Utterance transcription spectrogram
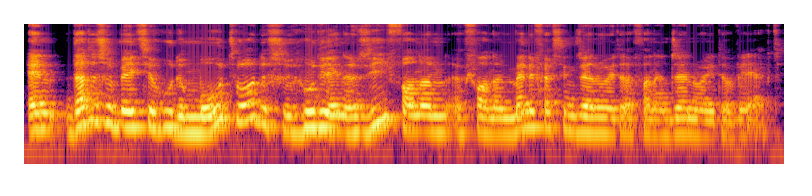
En dat is een beetje hoe de motor, dus hoe de energie van een, van een manifesting generator, van een generator werkt.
